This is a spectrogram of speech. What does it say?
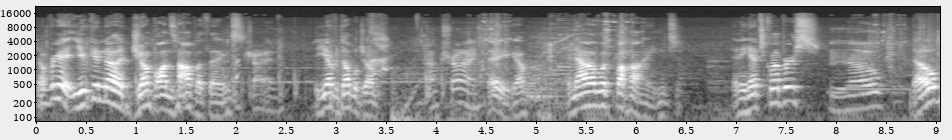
Don't forget, you can uh, jump on top of things. I'm trying. You have a double jump. I'm trying. There you go. And now look behind. Any hedge clippers? No. No?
